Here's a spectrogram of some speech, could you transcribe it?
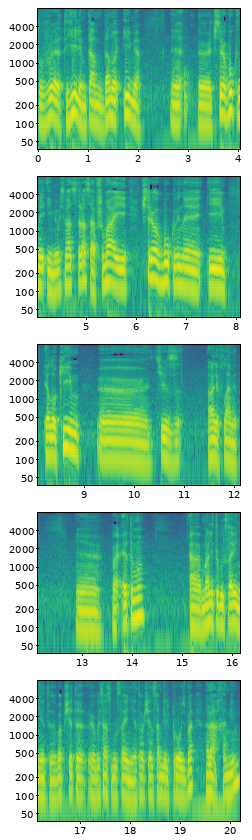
в Тилим там дано имя – Э, э, четырехбуквенное имя 18 раз, а в Шма и четырехбуквенное, и Элоким через Алиф Ламит. Поэтому а молитва благословения – это вообще-то 18 благословений, это вообще на самом деле просьба Рахамим.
